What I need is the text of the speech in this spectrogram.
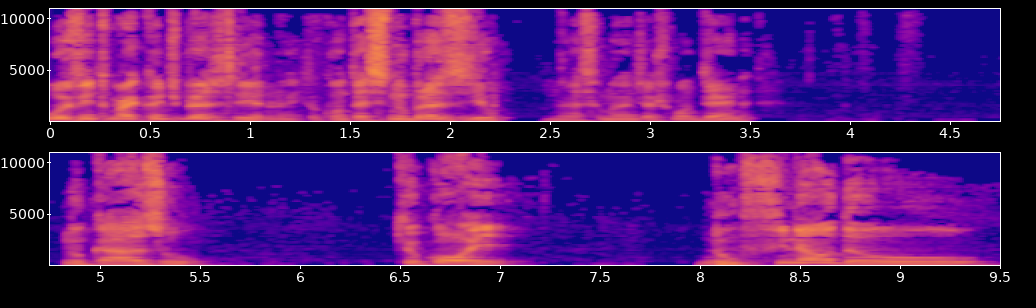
o evento marcante brasileiro, né, que acontece no Brasil, na né, Semana de Arte Moderna, no caso que ocorre no final do,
